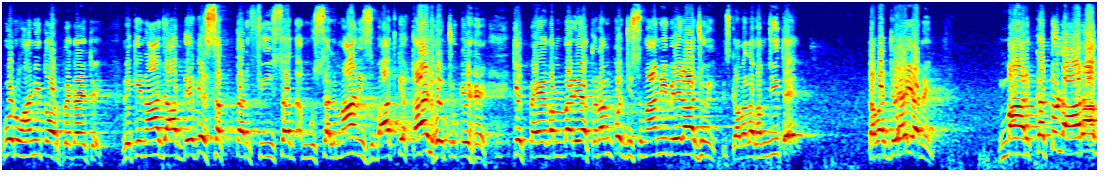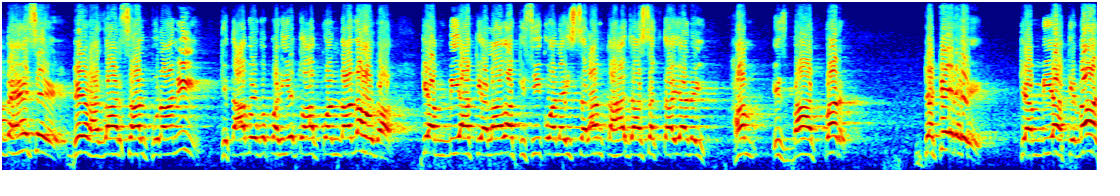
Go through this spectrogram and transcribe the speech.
وہ روحانی طور پہ گئے تھے۔ لیکن آج آپ دیکھیں، ستر فیصد مسلمان اس بات کے قائل ہو چکے ہیں کہ پیغمبر اکرم کو جسمانی میراج ہوئی۔ اس کا مطلب ہم جیتے۔ توجہ ہے یا نہیں؟ مارکت العرا بحث ہے۔ ڈیڑھ ہزار سال پرانی کتابوں کو پڑھیے تو آپ کو اندازہ ہوگا کہ انبیاء کے علاوہ کسی کو علیہ السلام کہا جا سکتا یا نہیں۔ ہم اس بات پر ڈٹے رہے کہ انبیاء کے بعد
